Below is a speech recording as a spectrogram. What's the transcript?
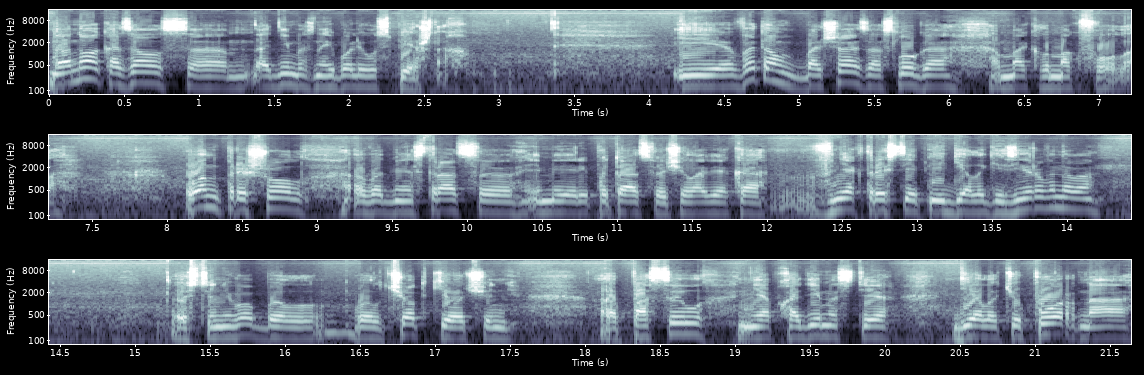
но оно оказалось э, одним из наиболее успешных. И в этом большая заслуга Майкла Макфола. Он пришел в администрацию, имея репутацию человека в некоторой степени идеологизированного, то есть у него был, был четкий очень э, посыл необходимости делать упор на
